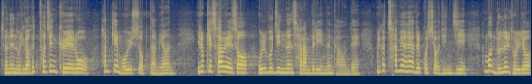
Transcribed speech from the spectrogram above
저는 우리가 흩어진 교회로 함께 모일 수 없다면 이렇게 사회에서 울부짖는 사람들이 있는 가운데 우리가 참여해야 될 것이 어딘지 한번 눈을 돌려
